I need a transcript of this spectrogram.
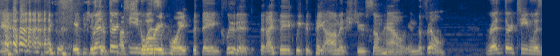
Yeah. It's, it's just Red a, a 13 story was point that they included that I think we could pay homage to somehow in the film. Red 13 was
